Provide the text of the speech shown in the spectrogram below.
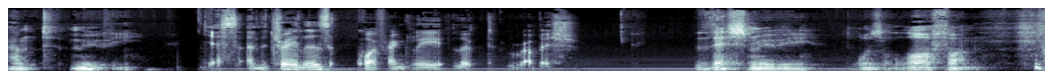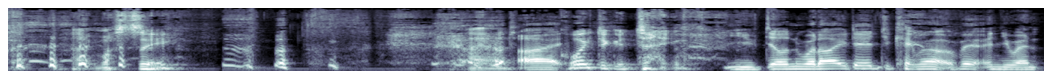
ant movie. yes, and the trailers, quite frankly, looked rubbish. This movie was a lot of fun, I must say. I had I- quite a good time. You've done what I did. You came out of it and you went,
